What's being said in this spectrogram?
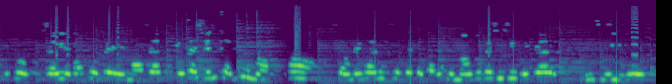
不过小野猫就被马家留在旋转木马啊，小梅花鹿就跟着马家的猫都开心心回家了。从此以后。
